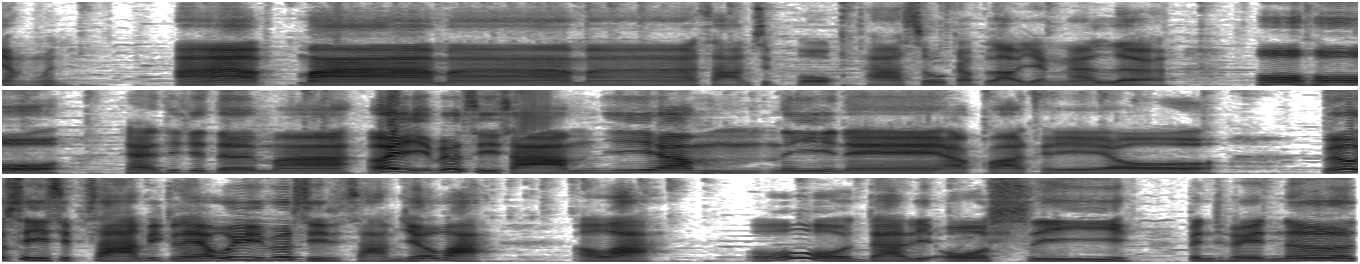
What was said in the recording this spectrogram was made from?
อย่างมันอ่ามามามาสามสิบหกท้าสู้กับเราอย่างนั้นเหรอโฮโฮแทนที่จะเดินมาเฮ้ยเวลสี่สามเยี่ยม นี่แน่อะควาเทลเวลสี่สิบสามอีกแล้วอุ้ยเวลสี่สิบสามเยอะว่ะ เอาว่ะ โอ้ดาริโอซีเป็นเทรนเนอร์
